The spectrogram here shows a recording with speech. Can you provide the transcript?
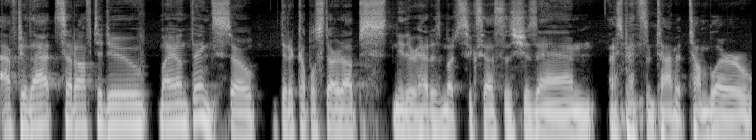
After that, set off to do my own things. So, did a couple startups, neither had as much success as Shazam. I spent some time at Tumblr,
